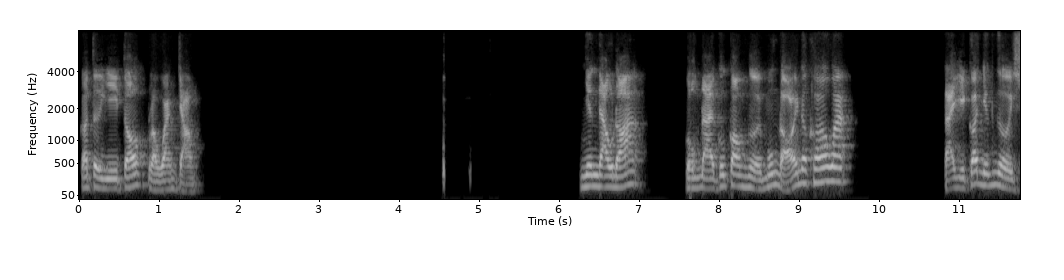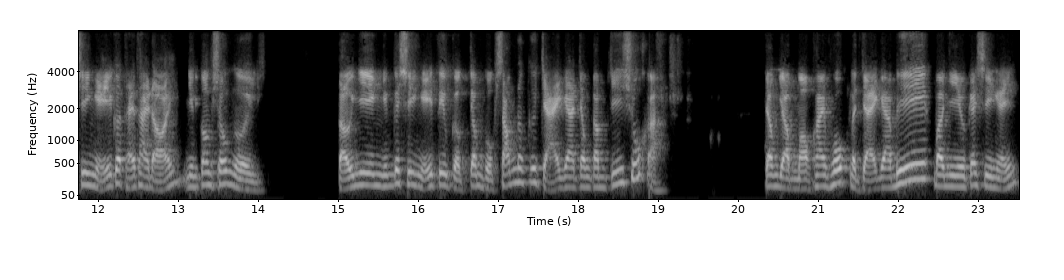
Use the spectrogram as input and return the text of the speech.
có tư duy tốt là quan trọng. Nhưng đâu đó, cuộc đời của con người muốn đổi nó khó quá tại vì có những người suy nghĩ có thể thay đổi, nhưng có số người tự nhiên những cái suy nghĩ tiêu cực trong cuộc sống nó cứ chạy ra trong tâm trí suốt à. Trong vòng một, hai phút là chạy ra biết bao nhiêu cái suy nghĩ.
